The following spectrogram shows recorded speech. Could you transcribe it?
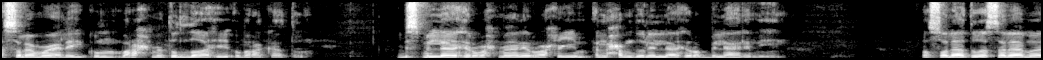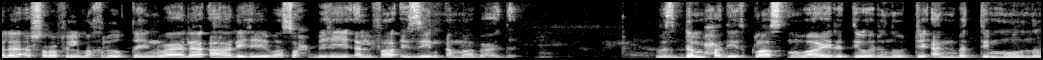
السلام عليكم ورحمة الله وبركاته بسم الله الرحمن الرحيم الحمد لله رب العالمين والصلاة والسلام على أشرف المخلوقين وعلى آله وصحبه الفائزين أما بعد വിസ്ഡം ഹദീസ് ക്ലാസ് മൂവായിരത്തി ഒരുന്നൂറ്റി അൻപത്തി മൂന്ന്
